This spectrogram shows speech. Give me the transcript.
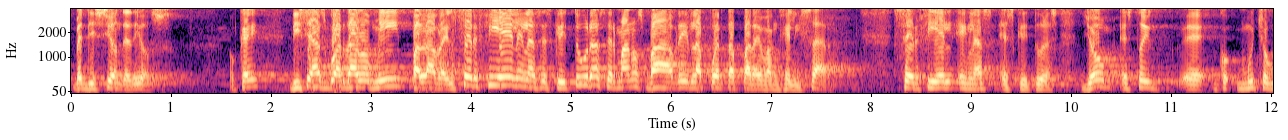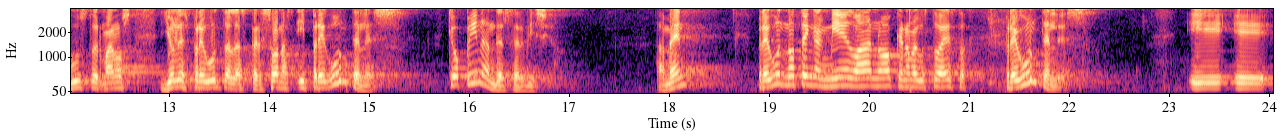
bendición de Dios. ¿Ok? Dice, has guardado mi palabra. El ser fiel en las escrituras, hermanos, va a abrir la puerta para evangelizar. Ser fiel en las escrituras. Yo estoy eh, con mucho gusto, hermanos. Yo les pregunto a las personas y pregúntenles. ¿Qué opinan del servicio? Amén. no tengan miedo, ah, no, que no me gustó esto. Pregúntenles. Y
